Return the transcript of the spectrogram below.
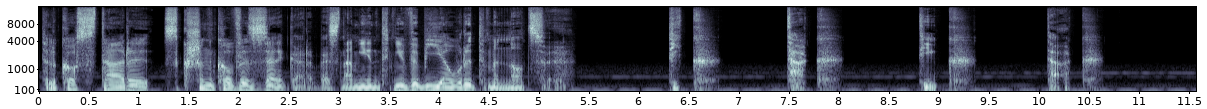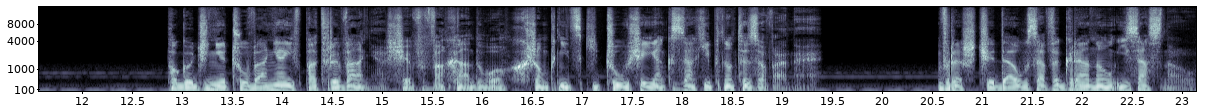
Tylko stary, skrzynkowy zegar beznamiętnie wybijał rytm nocy. Tik, tak, tik, tak. Po godzinie czuwania i wpatrywania się w wahadło, Chrząpnicki czuł się jak zahipnotyzowany. Wreszcie dał za wygraną i zasnął.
